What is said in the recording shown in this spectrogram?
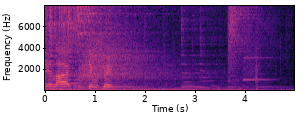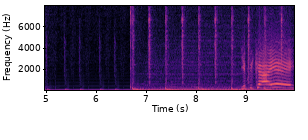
Stay alive? Stay with me. Yippee-ki-yay!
